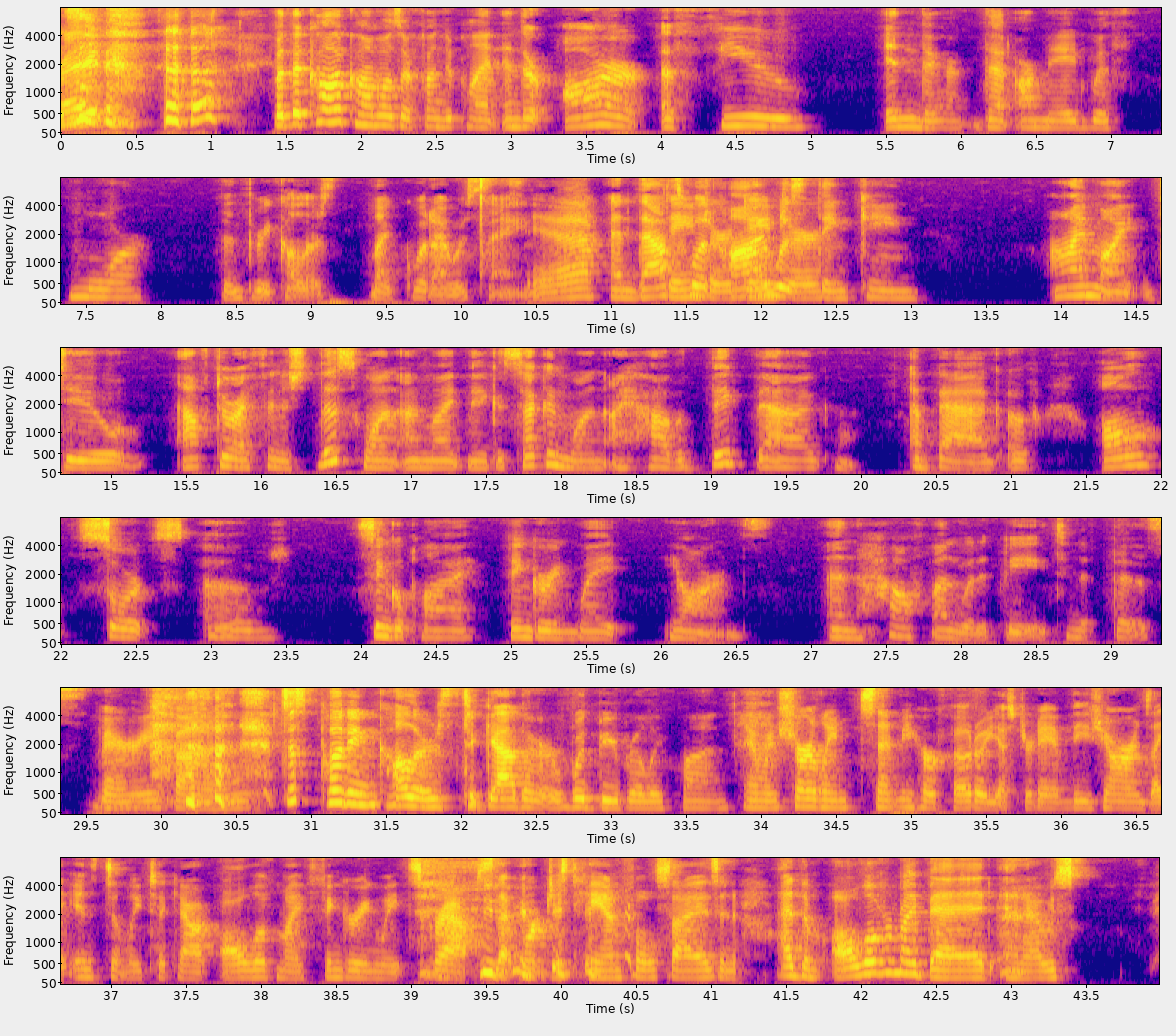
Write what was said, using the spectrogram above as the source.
right but the color combos are fun to plan, and there are a few in there that are made with more than three colors, like what I was saying. yeah. And that's Danger, what I was thinking I might do after I finish this one. I might make a second one. I have a big bag, a bag of all sorts of single ply fingering weight yarns. And how fun would it be to knit this? Very um, fun. Just putting colors together would be really fun. And when Charlene sent me her photo yesterday of these yarns, I instantly took out all of my fingering weight scraps that weren't just handful size, and I had them all over my bed. And I was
